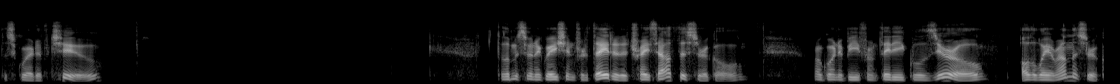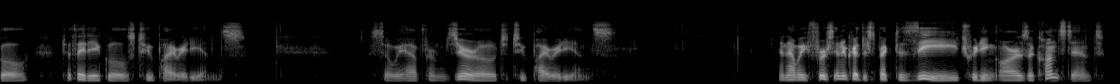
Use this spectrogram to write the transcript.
the square root of 2. The limits of integration for theta to trace out the circle are going to be from theta equals 0 all the way around the circle to theta equals 2 pi radians. So we have from 0 to 2 pi radians. And now we first integrate with respect to z, treating r as a constant,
